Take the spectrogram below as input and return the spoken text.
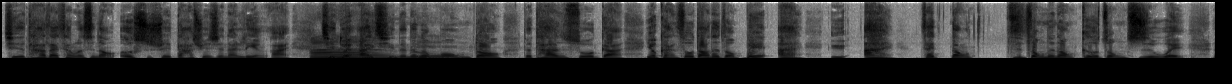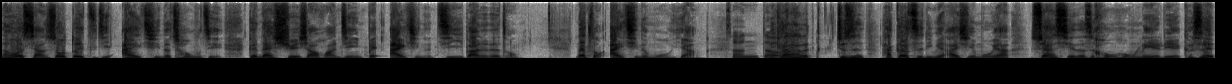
其实他在唱的是那种二十岁大学生在恋爱，其实对爱情的那种啊懵懂的探索感，又感受到那种被爱与爱在那种之中的那种各中滋味，然后享受对自己爱情的憧憬，跟在学校环境被爱情的羁绊的那种那种爱情的模样。真的，你看他的，就是他歌词里面爱情的模样，虽然写的是轰轰烈烈，可是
